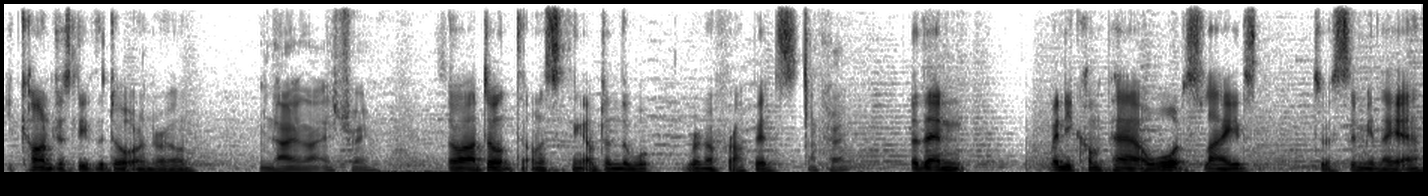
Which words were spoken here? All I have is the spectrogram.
you can't just leave the daughter on their own. No, that is true. So I don't honestly think I've done the run off rapids. Okay. But then when you compare a water slide to a simulator,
